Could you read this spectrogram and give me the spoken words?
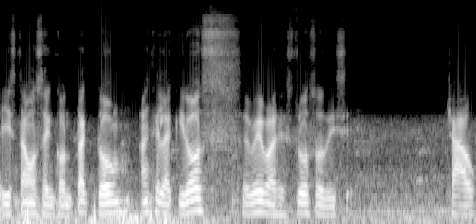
Ahí estamos en contacto. Ángela Quiroz se ve majestuoso, dice. Chao.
